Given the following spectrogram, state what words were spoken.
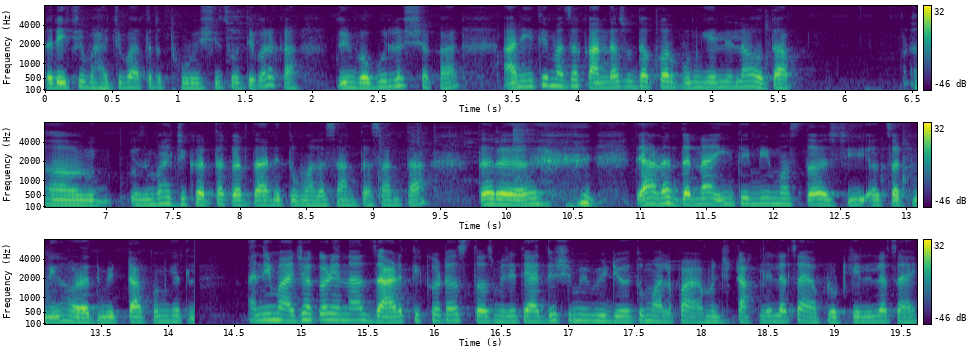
तर याची भाजी मात्र थोडीशीच होते बरं का. तुम्ही बघूलच शकाल. आणि इथे माझा कांदासुद्धा करपून गेलेला होता. भाजी करता करता आणि तुम्हाला सांगता सांगता. तर त्यानंतर ना इथे मी मस्त अशी चटणी हळद मीठ टाकून घेतलं. आणि माझ्याकडे ना जाड तिखट असतंच. म्हणजे त्या दिवशी मी व्हिडिओ तुम्हाला पा म्हणजे टाकलेलाच आहे अपलोड केलेलाच आहे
